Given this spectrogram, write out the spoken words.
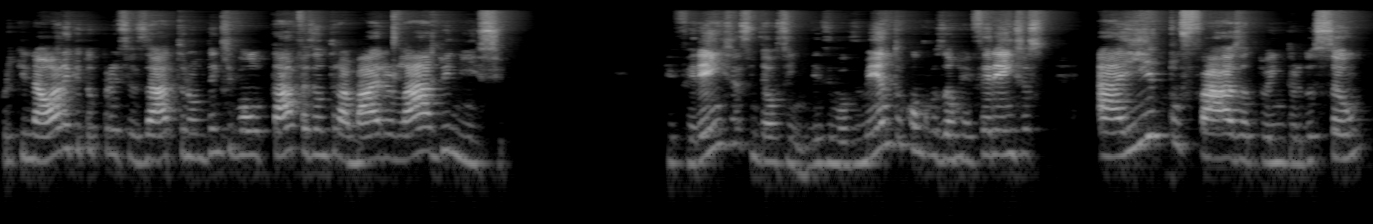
Porque na hora que tu precisar, tu não tem que voltar a fazer um trabalho lá do início. Referências, então assim, desenvolvimento, conclusão, referências. Aí tu faz a tua introdução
